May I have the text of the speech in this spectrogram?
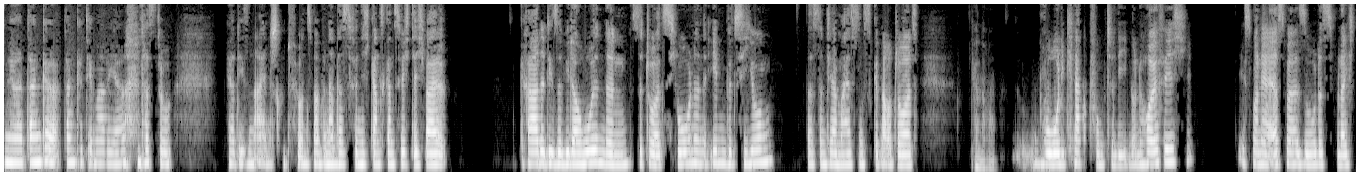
Ja, danke, danke dir, Maria, dass du ja diesen einen Schritt für uns mal benannt hast. Finde ich ganz, ganz wichtig, weil gerade diese wiederholenden Situationen in Beziehungen, das sind ja meistens genau dort, genau. wo die Knackpunkte liegen. Und häufig ist man ja erstmal so, dass vielleicht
